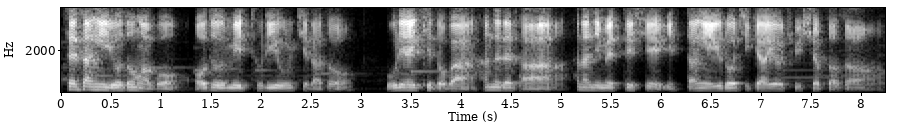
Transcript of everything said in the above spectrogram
세상이 요동하고 어두움이 두리울지라도 우리의 기도가 하늘에 닿아 하나님의 뜻이 이 땅에 이루어지게 하여 주시옵소서.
